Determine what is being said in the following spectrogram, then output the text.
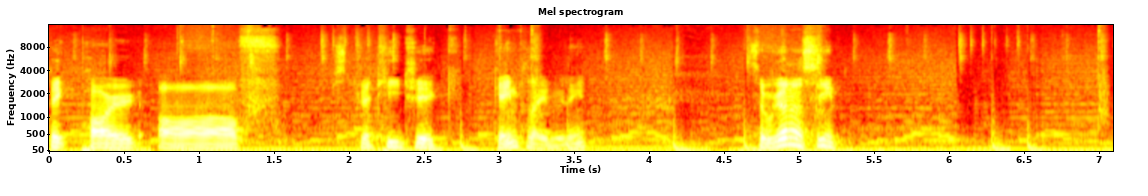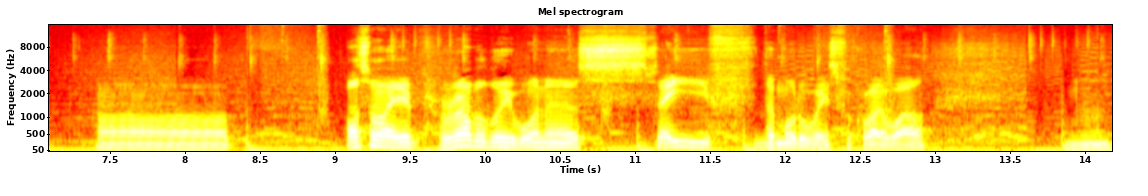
big part of strategic gameplay, really. So we're gonna see. Uh, also, I probably wanna save the motorways for quite a while. Mm.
